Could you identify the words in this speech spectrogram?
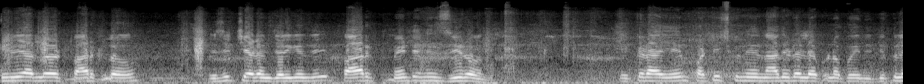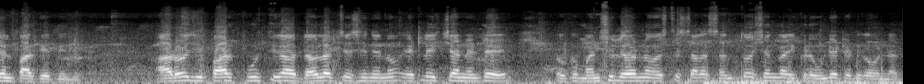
టీవీఆర్లో పార్క్లో విజిట్ చేయడం జరిగింది. పార్క్ మెయింటెనెన్స్ జీరో ఉంది. ఇక్కడ ఏం పట్టించుకునే నాదుడే లేకుండా పోయింది. దిక్కులేని పార్క్ అయిపోయింది. ఆ రోజు ఈ పార్క్ పూర్తిగా డెవలప్ చేసి నేను ఎట్లా ఇచ్చానంటే ఒక మనుషులు ఎవరైనా వస్తే చాలా సంతోషంగా ఇక్కడ ఉండేటట్టుగా ఉన్నారు.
